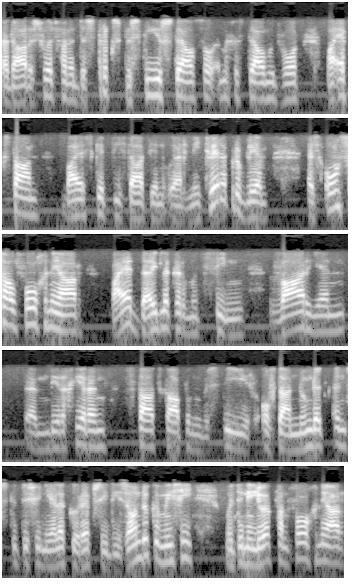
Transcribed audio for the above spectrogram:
dat daar 'n soort van 'n distriksbestuurstelsel ingestel moet word, maar ek staan baie skepties daarteenoor. Die tweede probleem is ons sal volgende jaar baie duideliker moet sien waarheen um, die regering staatskaping bestuur of dan noem dit institusionele korrupsie. Die Zondo-kommissie moet in die loop van volgende jaar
